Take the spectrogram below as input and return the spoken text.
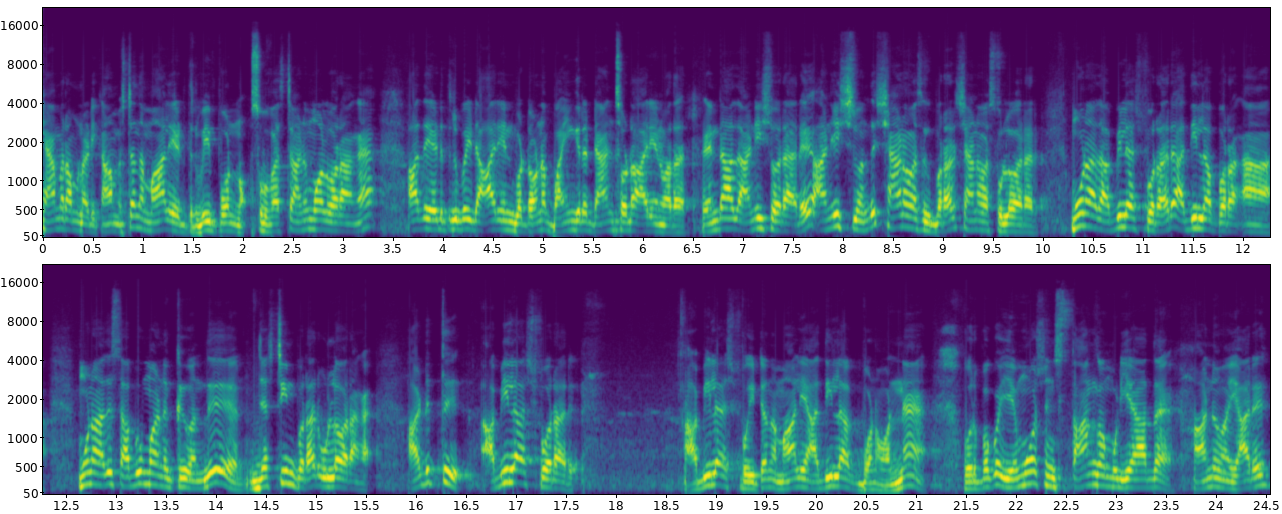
கேமரா முன்னாடி காமிச்சிட்டு அந்த மாலையை எடுத்துட்டு போய் போடணும். ஸோ ஃபர்ஸ்ட் அனுமோல் வராங்க. அதை எடுத்துட்டு போயிட்டு ஆரியன் போட்டோன்னே பயங்கர டான்ஸோட ஆரியன் வரார். ரெண்டாவது அனீஷ் வராரு. அனீஷ் வந்து ஷானவாஸுக்கு போறாரு. ஷானவாஸ் உள்ள வராரு. மூணாவது அபிலாஷ் போறாரு. அதிலா போறாங்க. மூணாவது சபுமானுக்கு வந்து ஜஸ்டின் போறாரு. உள்ள வராங்க. அடுத்து அபிலாஷ் போறாரு. அபிலாஷ் போயிட்டு அந்த மாலையை அதிலாக்கு போன உடனே ஒரு பக்கம் எமோஷன்ஸ் தாங்க முடியாத அணு யாரு?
